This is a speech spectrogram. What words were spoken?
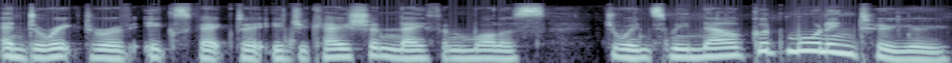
and director of X Factor Education, Nathan Wallis, joins me now. Good morning to you.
